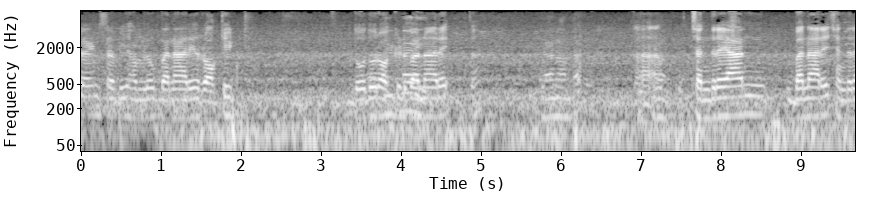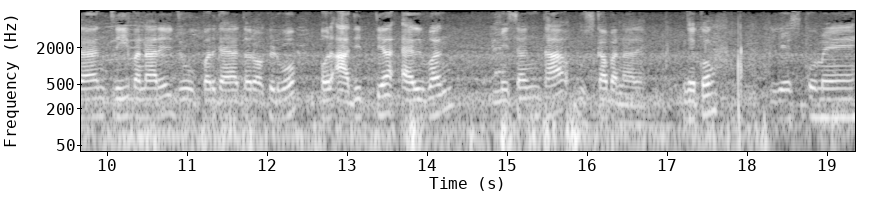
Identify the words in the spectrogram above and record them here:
फ्रेंड्स अभी हम लोग बना रहे रॉकेट दो दो रॉकेट बना रहे। क्या? नाम था? हाँ, चंद्रयान बना रहे चंद्रयान थ्री बना रहे जो ऊपर गया था रॉकेट वो। और आदित्य एल वन मिशन था उसका बना रहे। देखो ये इसको मैं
